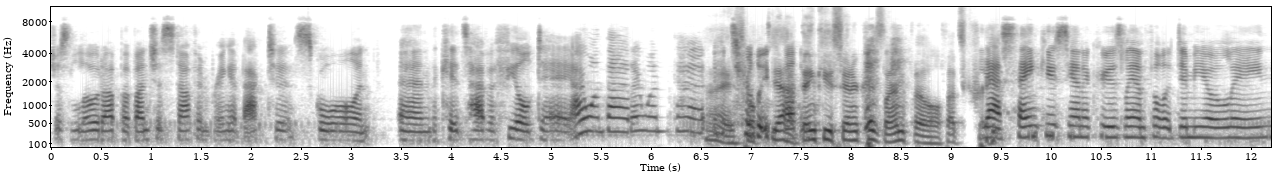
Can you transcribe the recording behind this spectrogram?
just load up a bunch of stuff and bring it back to school and and the kids have a field day. I want that. I want that. Nice. It's really well, yeah. Fun. Thank you, Santa Cruz Landfill. That's great. Yes, thank you, Santa Cruz Landfill at Dimeo Lane.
